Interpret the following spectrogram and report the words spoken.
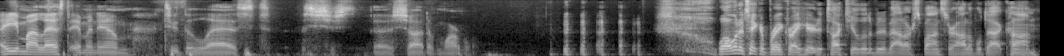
I eat my last M and m to the last sh- uh, shot of Marvel. Well, I want to take a break right here to talk to you a little bit about our sponsor, Audible.com.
